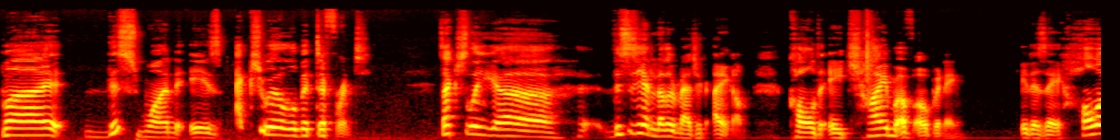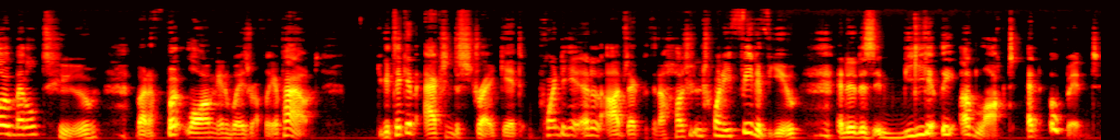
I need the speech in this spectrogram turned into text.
But this one is actually a little bit different. It's actually, uh, this is yet another magic item called a Chime of Opening. It is a hollow metal tube, about a foot long and weighs roughly a pound. You can take an action to strike it, pointing it at an object within 120 feet of you, and it is immediately unlocked and opened.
